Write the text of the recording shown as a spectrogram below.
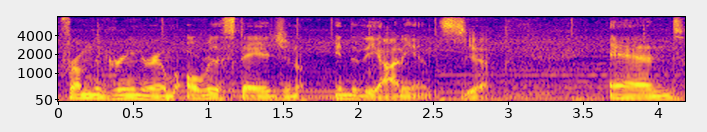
from the green room over the stage and into the audience. Yeah, And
